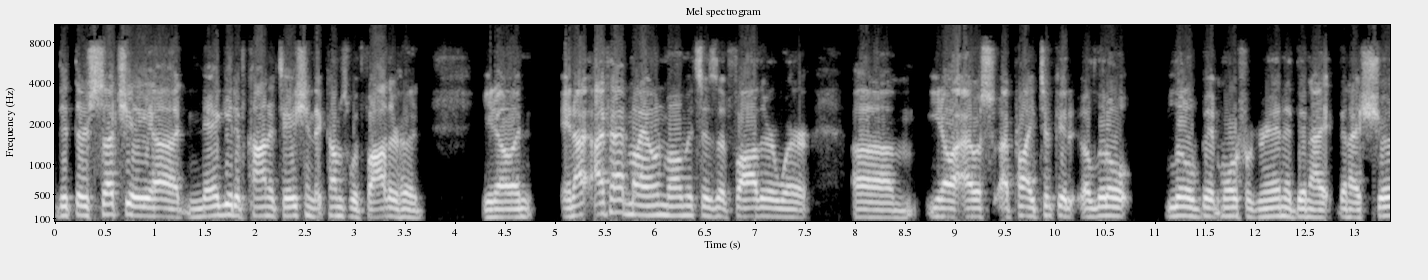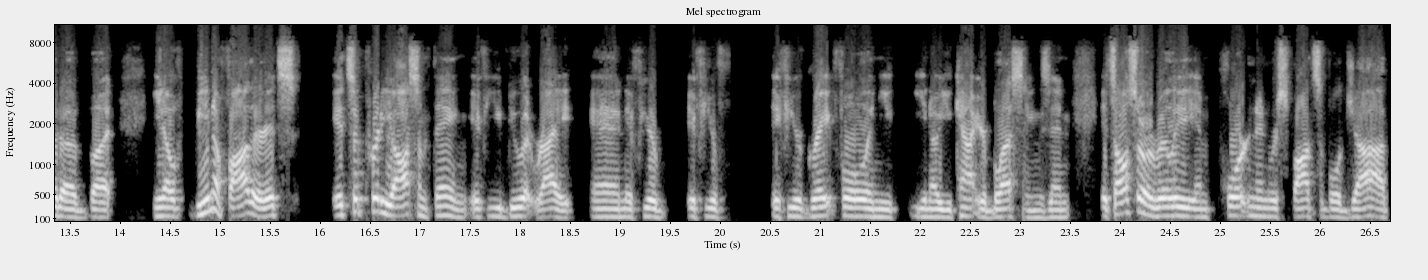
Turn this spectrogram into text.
that there's such a uh, negative connotation that comes with fatherhood, you know, and and I, I've had my own moments as a father where – um, you know, I was I probably took it a little little bit more for granted than I than I should have. But you know, being a father, it's it's a pretty awesome thing if you do it right, and if you're if you're if you're grateful and you you know you count your blessings. And it's also a really important and responsible job.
